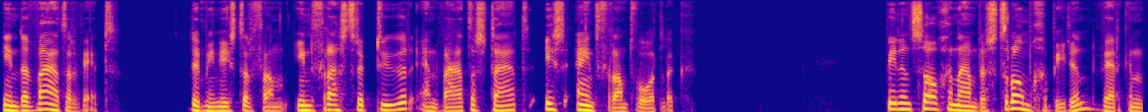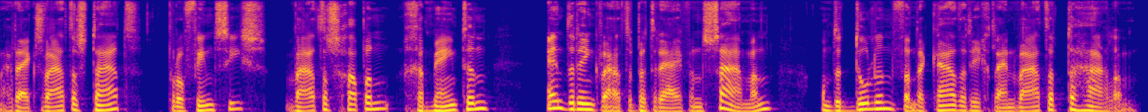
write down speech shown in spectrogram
in de Waterwet. De minister van Infrastructuur en Waterstaat is eindverantwoordelijk. Binnen zogenaamde stroomgebieden werken Rijkswaterstaat, provincies, waterschappen, gemeenten en drinkwaterbedrijven samen om de doelen van de kaderrichtlijn water te halen.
